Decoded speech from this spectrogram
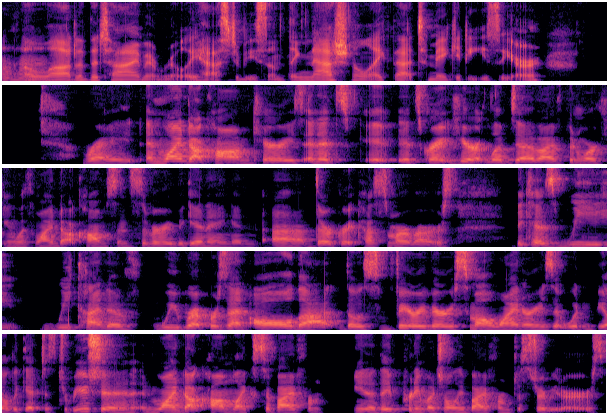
mm-hmm. a lot of the time, it really has to be something national like that to make it easier. Right. And wine.com carries, and it's it, it's great here at LibDib. I've been working with wine.com since the very beginning, and um, they're a great customer of ours because we we kind of we represent all that those very very small wineries that wouldn't be able to get distribution and wine.com likes to buy from you know they pretty much only buy from distributors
